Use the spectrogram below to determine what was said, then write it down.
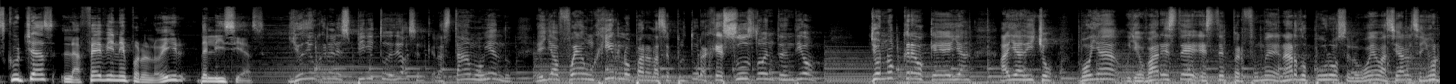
Escuchas, la fe viene por el oír, delicias. Yo digo que era el Espíritu de Dios el que la estaba moviendo. Ella fue a ungirlo para la sepultura. Jesús lo entendió. Yo no creo que ella haya dicho, voy a llevar este, este perfume de nardo puro, se lo voy a vaciar al Señor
